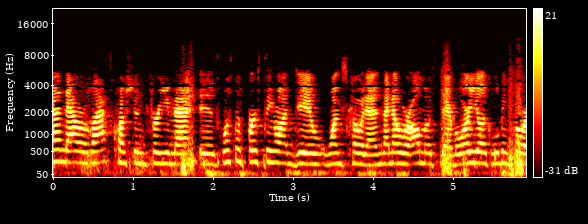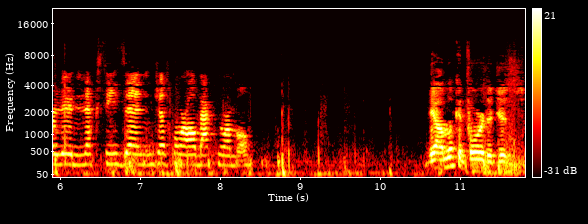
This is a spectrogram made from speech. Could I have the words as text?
And our last question for you, Matt, is what's the first thing you want to do once COVID ends? I know we're almost there, but what are you like looking forward to next season, just when we're all back to normal? Yeah, I'm looking forward to just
